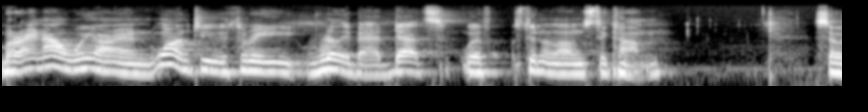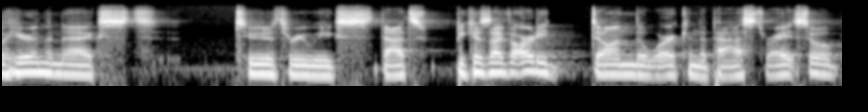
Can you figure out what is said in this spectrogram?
But right now, we are in one, two, three really bad debts with student loans to come. So here in the next two to three weeks, that's because I've already done the work in the past, right? So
